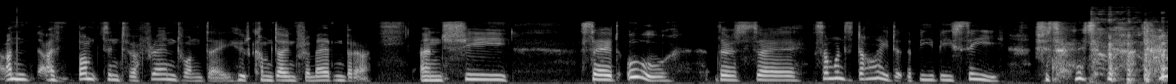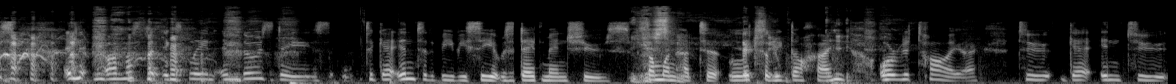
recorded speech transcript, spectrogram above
I bumped into a friend one day who'd come down from Edinburgh, and she said, "Oh, there's uh, someone's died at the BBC. She said, in, I must explain, in those days, to get into the BBC, it was dead men's shoes. Yes. Someone had to literally die or retire to get into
